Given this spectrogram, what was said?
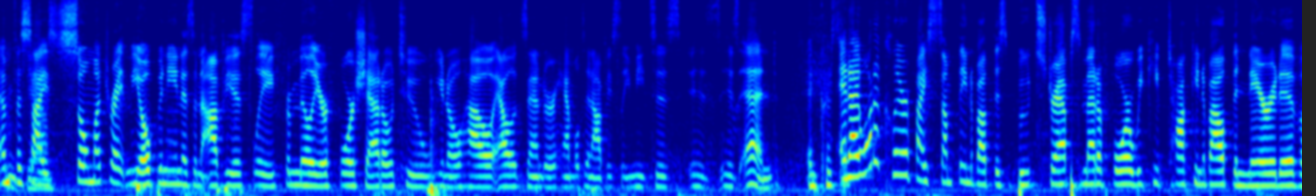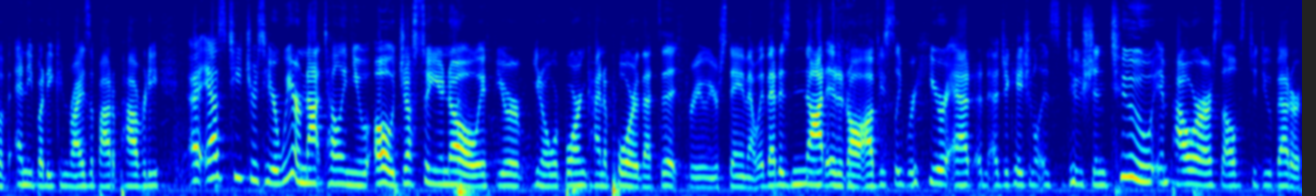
emphasized so much right in the opening as an obviously familiar foreshadow to you know how Alexander Hamilton obviously meets his his, his end. And And I want to clarify something about this bootstraps metaphor. We keep talking about the narrative of anybody can rise up out of poverty. As teachers here, we are not telling you, oh, just so you know, if you're, you know, we're born kind of poor, that's it for you. You're staying that way. That is not it at all. Obviously, we're here at an educational institution to empower ourselves to do better.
